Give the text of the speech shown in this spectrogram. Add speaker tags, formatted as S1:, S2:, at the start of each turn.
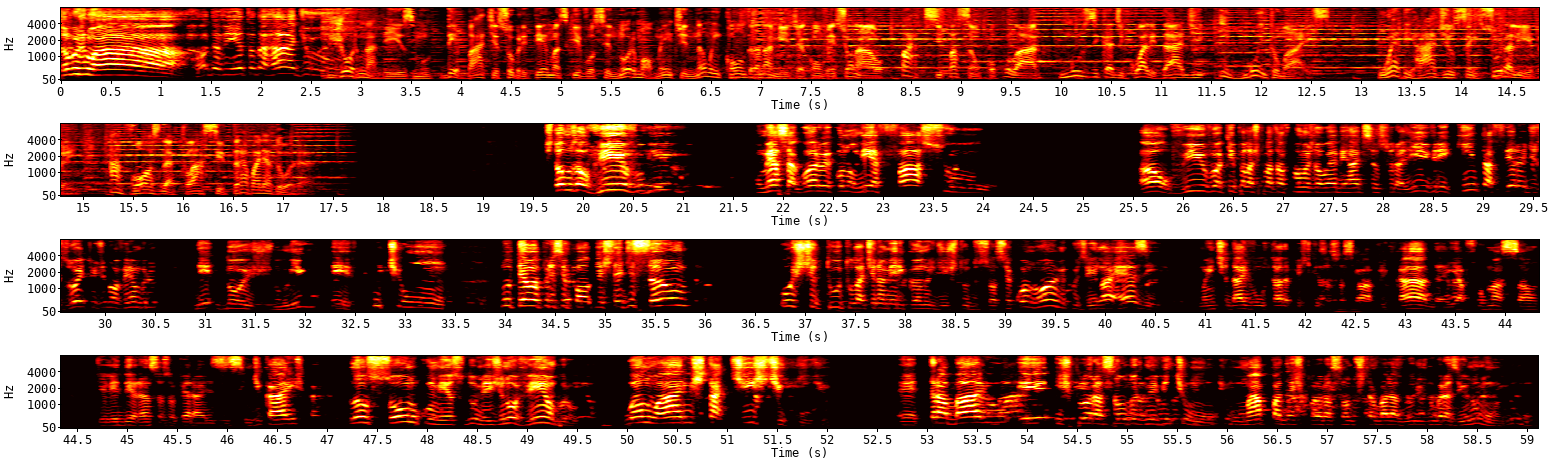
S1: Estamos no ar! Roda a vinheta da rádio!
S2: Jornalismo, debate sobre temas que você normalmente não encontra na mídia convencional, participação popular, música de qualidade e muito mais. Web Rádio Censura Livre, a voz da classe trabalhadora.
S1: Estamos ao vivo. Começa agora o Economia é Fácil ao vivo aqui pelas plataformas da Web Rádio Censura Livre, quinta-feira, 18 de novembro de 2021. No tema principal desta edição, o Instituto Latino-Americano de Estudos Socioeconômicos, ILAESE, uma entidade voltada à pesquisa social aplicada e à formação de lideranças operárias e sindicais, lançou no começo do mês de novembro o Anuário Estatístico é, Trabalho e Exploração 2021, o mapa da exploração dos trabalhadores no Brasil e no mundo.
